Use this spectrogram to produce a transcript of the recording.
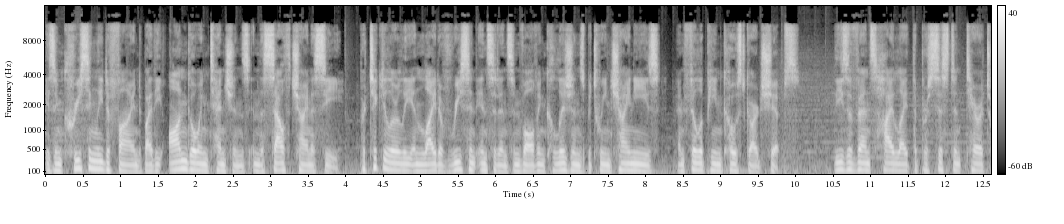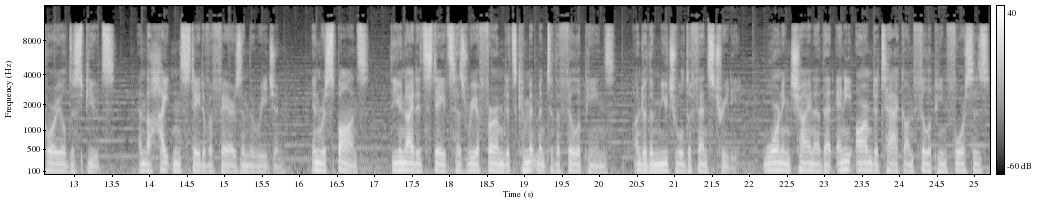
is increasingly defined by the ongoing tensions in the South China Sea, particularly in light of recent incidents involving collisions between Chinese and Philippine Coast Guard ships. These events highlight the persistent territorial disputes and the heightened state of affairs in the region. In response, the United States has reaffirmed its commitment to the Philippines under the Mutual Defense Treaty, warning China that any armed attack on Philippine forces,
